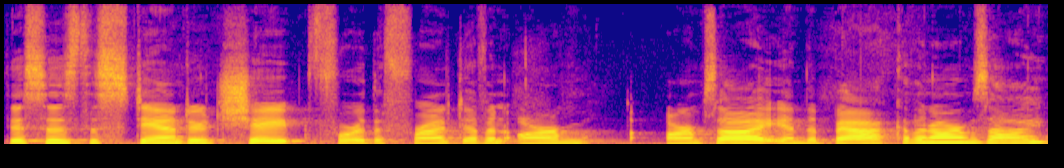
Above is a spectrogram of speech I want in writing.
this is the standard shape for the front of an arm, armscye and the back of an armscye.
